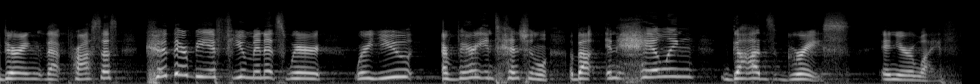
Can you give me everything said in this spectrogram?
during that process, could there be a few minutes where, where you are very intentional about inhaling God's grace in your life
